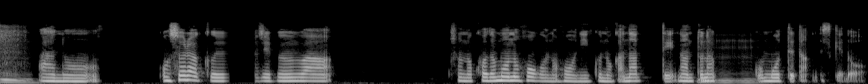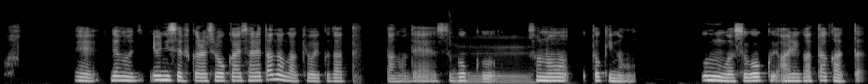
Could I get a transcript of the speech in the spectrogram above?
うん。あの、おそらく自分は、その子供の保護の方に行くのかなって、なんとなくうんうんうん。思ってたんですけど、ええ、でもユニセフから紹介されたのが教育だったので、すごへく、ーその時の運はすごくありがたかった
